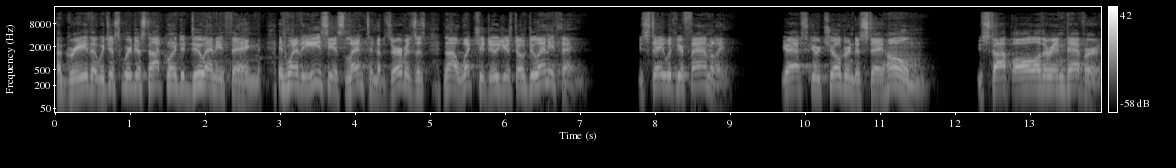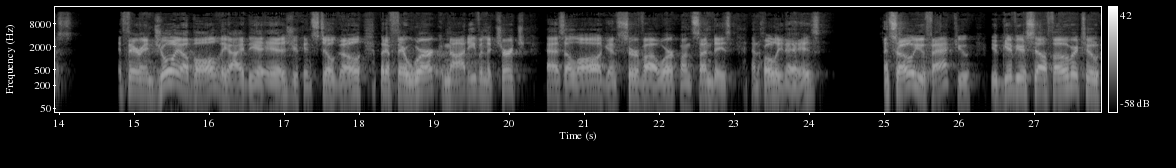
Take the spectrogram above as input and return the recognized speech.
agree that we just we're just not going to do anything. It's one of the easiest Lenten observances. Not what you do, you just don't do anything. You stay with your family. You ask your children to stay home. You stop all other endeavors. If they're enjoyable, the idea is you can still go. But if they're work, not even the church has a law against servile work on Sundays and holy days. And so, you fact, you, you give yourself over to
